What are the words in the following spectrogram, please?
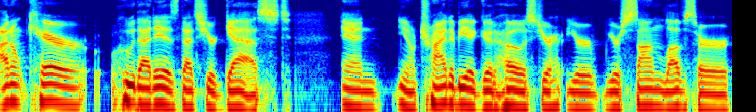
I don't care who that is. That's your guest, and you know, try to be a good host. Your your your son loves her.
